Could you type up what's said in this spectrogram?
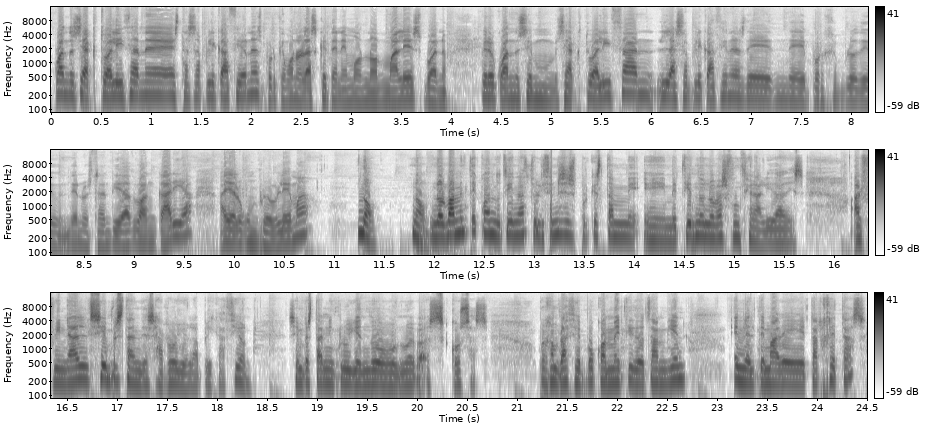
Cuando se actualizan eh, estas aplicaciones, porque bueno, las que tenemos normales, bueno, pero cuando se, se actualizan las aplicaciones de, de, por ejemplo, de, de nuestra entidad bancaria, ¿hay algún problema? No, no. Normalmente cuando tienen actualizaciones es porque están eh, metiendo nuevas funcionalidades. Al final siempre está en desarrollo la aplicación, siempre están incluyendo nuevas cosas. Por ejemplo, hace poco han metido también en el tema de tarjetas,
